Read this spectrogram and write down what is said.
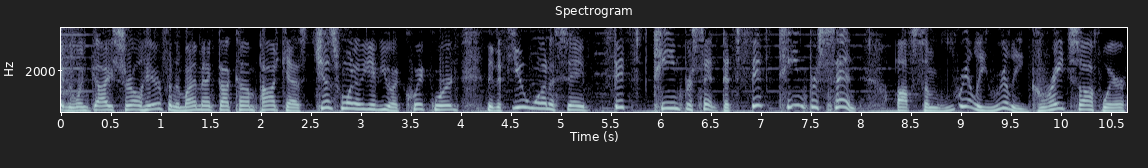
Hey everyone, Guy Serle here from the MyMac.com podcast. Just wanted to give you a quick word that if you want to save 15%, that's 15% off some really, really great software,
